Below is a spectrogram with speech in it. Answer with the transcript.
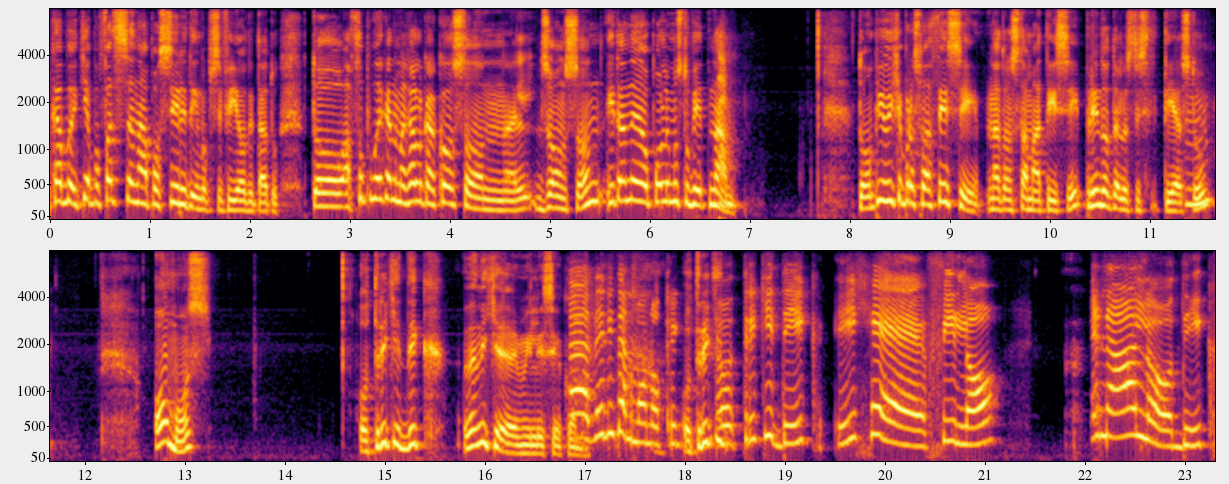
κάπου εκεί αποφάσισε να αποσύρει την υποψηφιότητά του. Το, αυτό που έκανε μεγάλο κακό στον Τζόνσον ήταν ο πόλεμος του Βιετνάμ. Το οποίο είχε προσπαθήσει να τον σταματήσει πριν το τέλος της θητείας του. Όμως, ο Τρίκι Ντίκ δεν είχε μιλήσει ακόμα. Α, δεν ήταν μόνο ο Tricky, Ο Tricky- ο Tricky Dick. Είχε φίλο ένα άλλο Dick.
